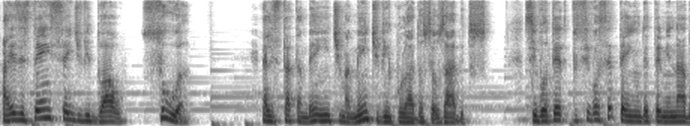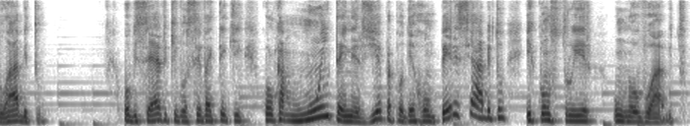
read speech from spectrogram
A resistência individual sua, ela está também intimamente vinculada aos seus hábitos. Se você, se você tem um determinado hábito, observe que você vai ter que colocar muita energia para poder romper esse hábito e construir um novo hábito.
